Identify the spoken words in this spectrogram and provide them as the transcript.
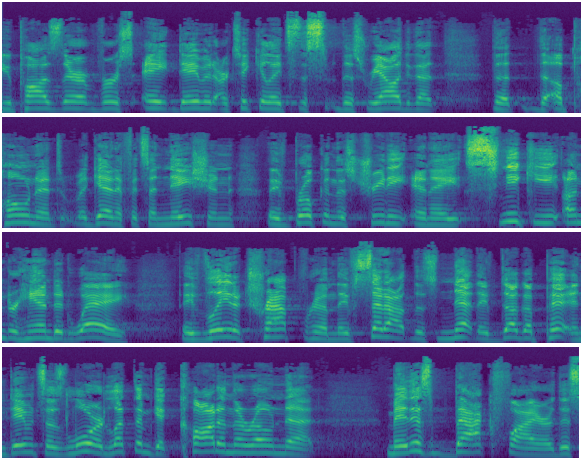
You pause there at verse 8, David articulates this, this reality that the, the opponent, again, if it's a nation, they've broken this treaty in a sneaky, underhanded way. They've laid a trap for him. They've set out this net. They've dug a pit. And David says, Lord, let them get caught in their own net. May this backfire, this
